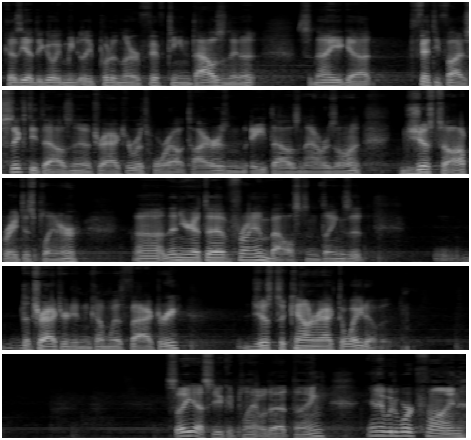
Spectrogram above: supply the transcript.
Because you had to go immediately put another 15,000 in it. So now you got 55, 60,000 in a tractor with wore out tires and 8,000 hours on it just to operate this planter. Uh, then you have to have front end ballast and things that the tractor didn't come with factory just to counteract the weight of it. So yes, you could plant with that thing and it would work fine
